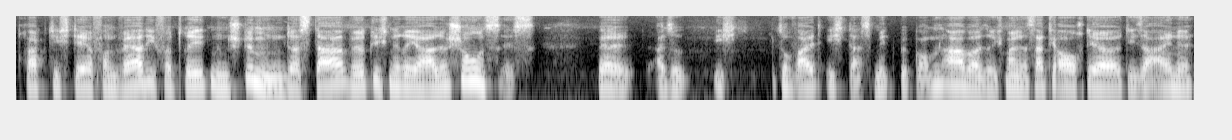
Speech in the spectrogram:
praktisch der von Verdi vertretenen Stimmen, dass da wirklich eine reale Chance ist. Weil, also ich, soweit ich das mitbekommen habe, also ich meine, das hat ja auch der, dieser eine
